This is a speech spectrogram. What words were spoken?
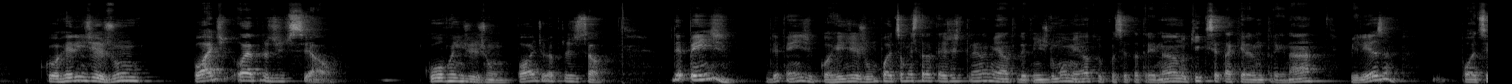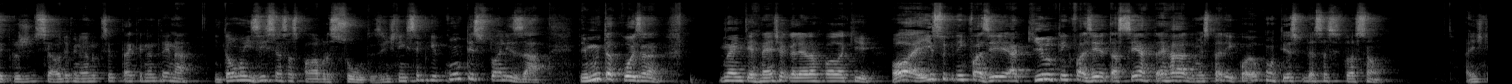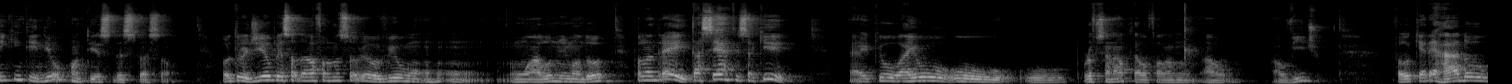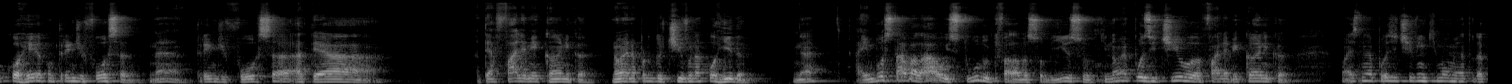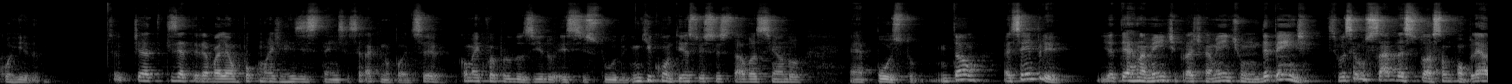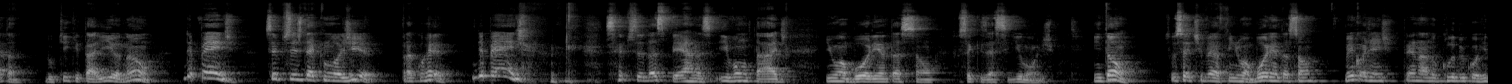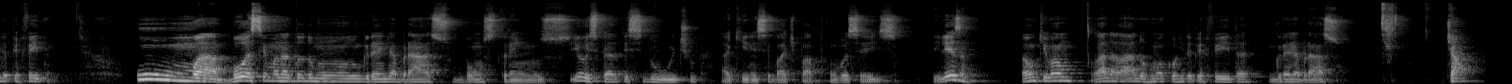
Correr em jejum pode ou é prejudicial? Corro em jejum pode ou é prejudicial? Depende, depende. Correr em jejum pode ser uma estratégia de treinamento, depende do momento que você está treinando, o que, que você está querendo treinar, beleza? Pode ser prejudicial dependendo do que você está querendo treinar. Então não existem essas palavras soltas, a gente tem sempre que contextualizar. Tem muita coisa na, na internet a galera fala que, ó, oh, é isso que tem que fazer, é aquilo que tem que fazer, tá certo, tá errado, mas espera aí, qual é o contexto dessa situação? A gente tem que entender o contexto da situação. Outro dia o pessoal estava falando sobre, eu vi um, um, um, aluno me mandou, falando, Andrei, tá certo isso aqui? É que o, aí o, o, o profissional que estava falando ao, ao vídeo falou que era errado correr com treino de força, né? Treino de força até a, até a falha mecânica. Não era produtivo na corrida, né? Aí embostava lá o estudo que falava sobre isso, que não é positivo a falha mecânica, mas não é positivo em que momento da corrida? Se eu quiser trabalhar um pouco mais de resistência, será que não pode ser? Como é que foi produzido esse estudo? Em que contexto isso estava sendo é, posto? Então, é sempre e eternamente, praticamente, um depende. Se você não sabe da situação completa, do que está ali ou não, depende. Você precisa de tecnologia para correr? Depende. Você precisa das pernas e vontade e uma boa orientação se você quiser seguir longe. Então, se você tiver afim de uma boa orientação, vem com a gente treinar no Clube Corrida Perfeita. Uma boa semana a todo mundo, um grande abraço, bons treinos e eu espero ter sido útil aqui nesse bate-papo com vocês. Beleza? Vamos que vamos, lado a lado, rumo à corrida perfeita. Um grande abraço. Tchau!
